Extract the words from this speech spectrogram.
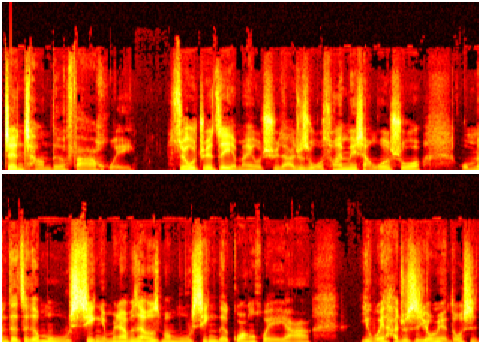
正常的发挥。所以我觉得这也蛮有趣的啊，就是我从来没想过说我们的这个母性，有人家不是讲说什么母性的光辉呀，以为它就是永远都是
